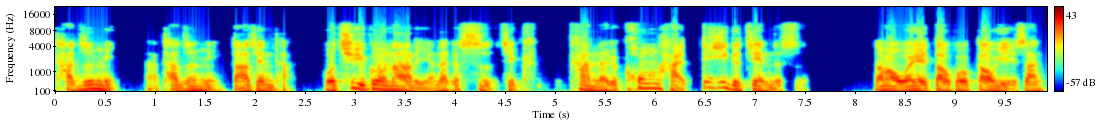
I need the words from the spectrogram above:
塔日米啊，塔日米达建堂。我去过那里啊，那个寺去看看那个空海第一个建的寺。那么我也到过高野山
